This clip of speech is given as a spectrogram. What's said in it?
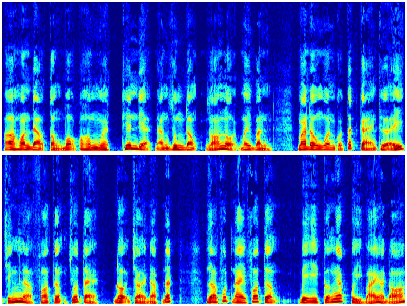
ở hòn đảo tổng bộ của Hồng Nguyệt, thiên địa đang rung động, gió nổi mây vẩn, mà đầu nguồn của tất cả những thứ ấy chính là pho tượng chúa tể, đội trời đạp đất. Giờ phút này pho tượng bị cưỡng ép quỷ bái ở đó,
